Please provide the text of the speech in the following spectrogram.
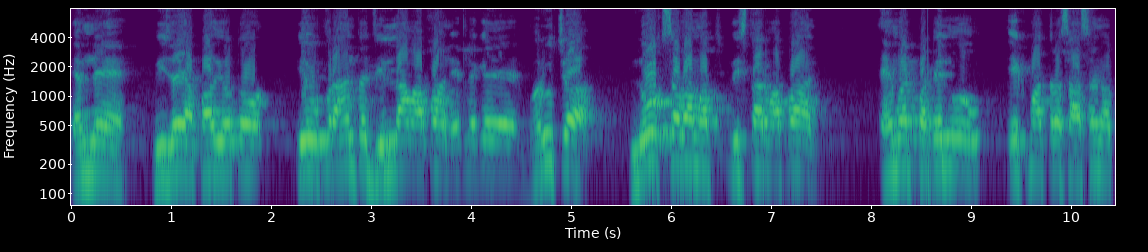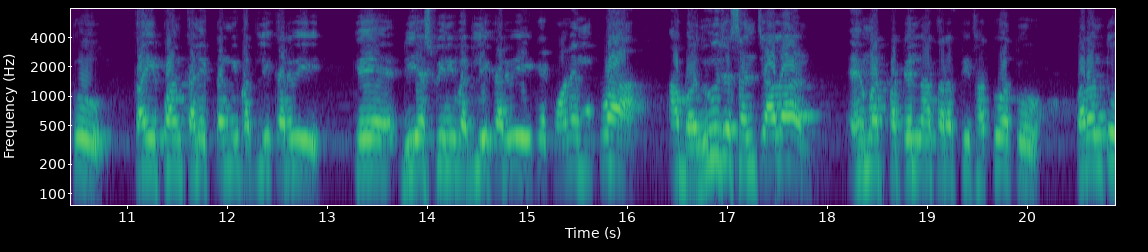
એમને વિજય અપાવ્યો હતો. એ ઉપરાંત જિલ્લામાં પણ, એટલે કે ભરૂચ લોકસભા વિસ્તારમાં પણ અહેમદ પટેલનું એકમાત્ર શાસન હતું. કંઈ પણ કલેક્ટરની બદલી કરવી કે ડીએસપીની બદલી કરવી કે કોને મૂકવા, આ બધું જ સંચાલન અહેમદ પટેલના તરફથી થતું હતું. પરંતુ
